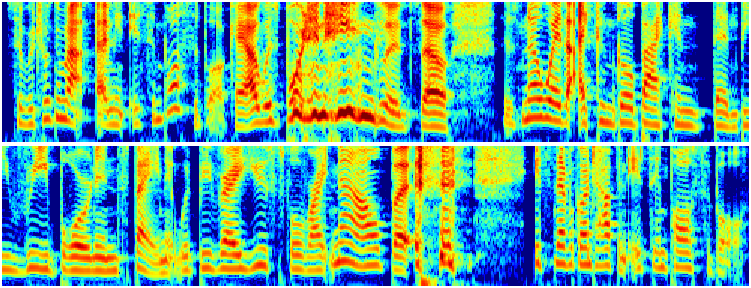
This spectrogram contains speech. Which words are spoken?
So we're talking about, I mean, it's impossible, okay? I was born in England, so there's no way that I can go back and then be reborn in Spain. It would be very useful right now, but it's never going to happen. It's impossible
